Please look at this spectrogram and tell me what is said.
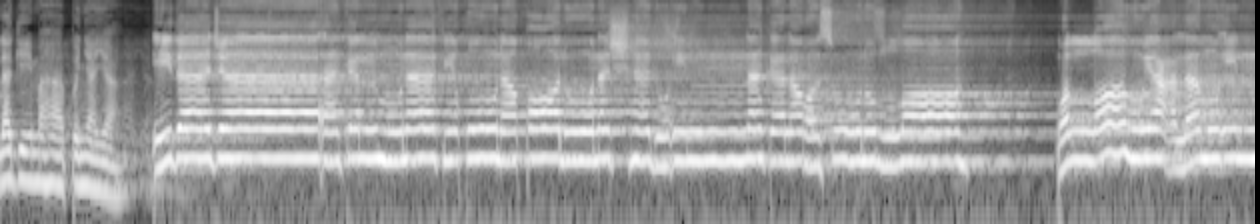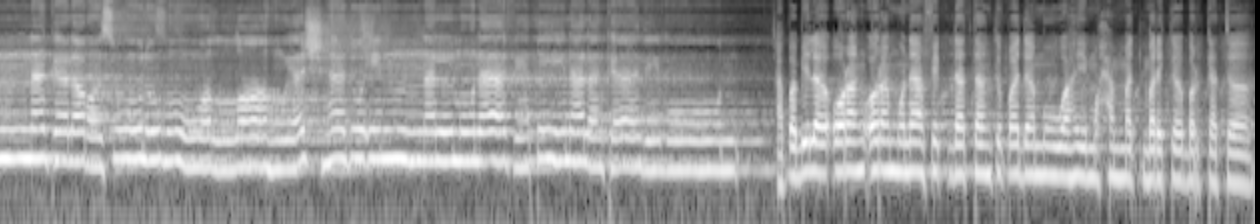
lagi Maha Penyayang. إذا جاءك المنافقون قالوا نشهد إنك لرسول الله والله يعلم إنك لرسوله والله يشهد إن المنافقين لكاذبون apabila orang-orang munafik datang kepadamu wahai Muhammad mereka berkata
